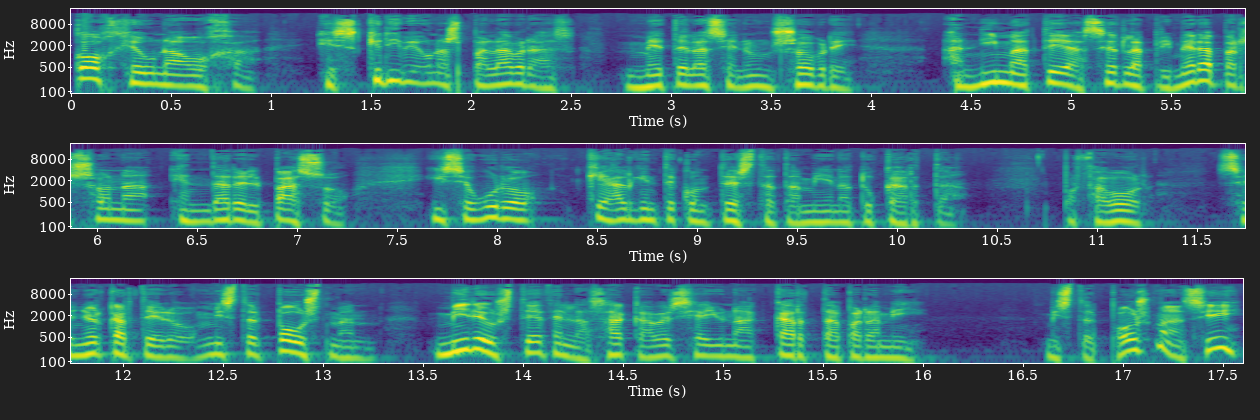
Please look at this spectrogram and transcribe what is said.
Coge una hoja, escribe unas palabras, mételas en un sobre, anímate a ser la primera persona en dar el paso y seguro que alguien te contesta también a tu carta. Por favor, señor cartero, Mr. Postman, mire usted en la saca a ver si hay una carta para mí. Mr. Postman, sí.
